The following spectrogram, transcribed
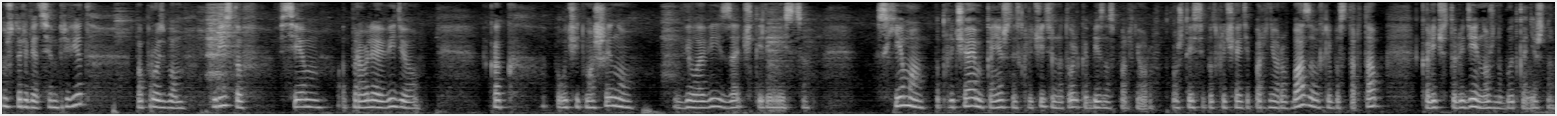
Ну что, ребят, всем привет. По просьбам туристов всем отправляю видео, как получить машину в Вилови за 4 месяца. Схема подключаем, конечно, исключительно только бизнес-партнеров. Потому что если подключаете партнеров базовых, либо стартап, количество людей нужно будет, конечно,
